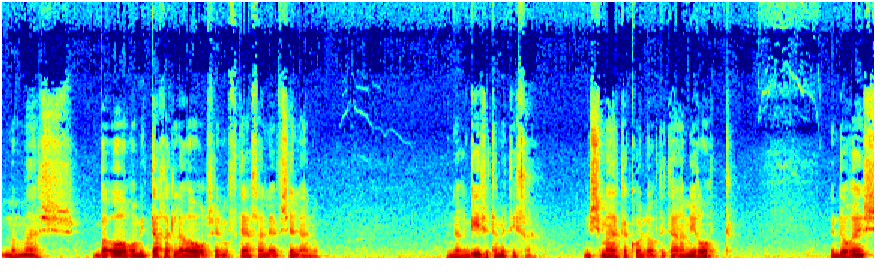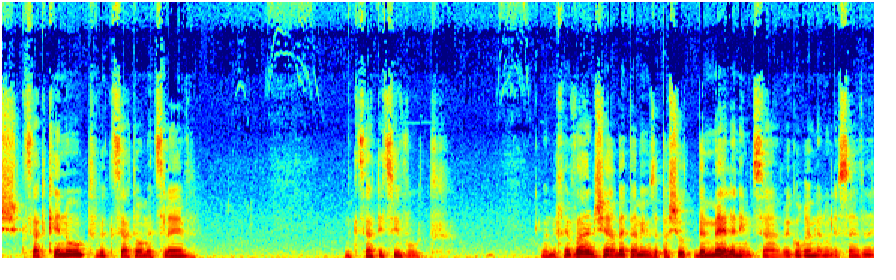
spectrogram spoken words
ממש באור או מתחת לאור של מפתח הלב שלנו. נרגיש את המתיחה, נשמע את הקולות, את האמירות. זה דורש קצת כנות וקצת אומץ לב. וקצת יציבות. אבל מכיוון שהרבה פעמים זה פשוט במילא נמצא וגורם לנו לסבל,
